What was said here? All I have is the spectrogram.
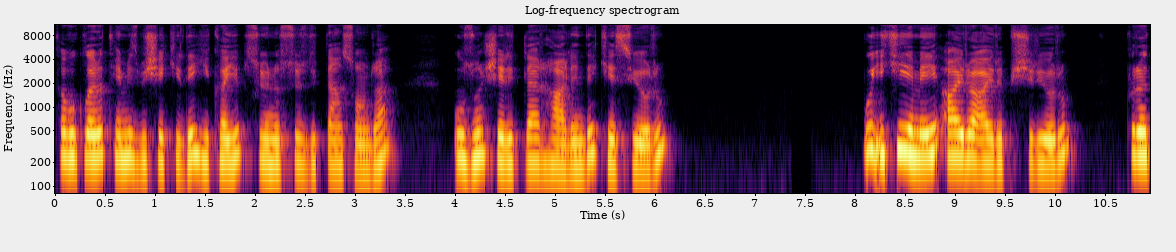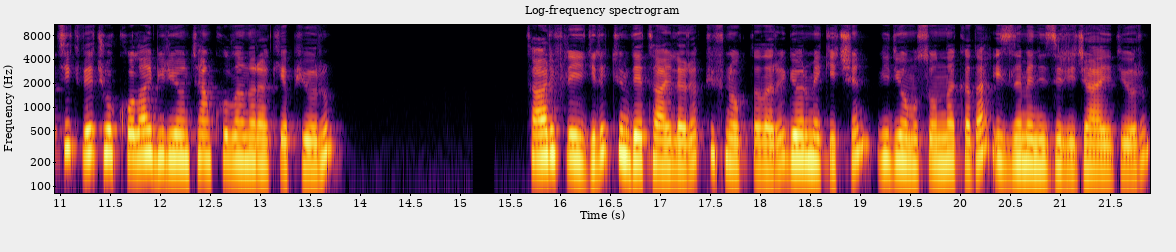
Tavukları temiz bir şekilde yıkayıp suyunu süzdükten sonra uzun şeritler halinde kesiyorum. Bu iki yemeği ayrı ayrı pişiriyorum. Pratik ve çok kolay bir yöntem kullanarak yapıyorum. Tarifle ilgili tüm detayları, püf noktaları görmek için videomu sonuna kadar izlemenizi rica ediyorum.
